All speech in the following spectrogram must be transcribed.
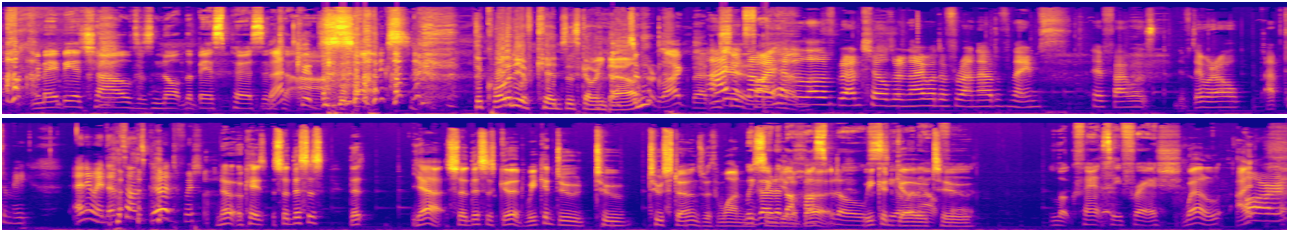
Maybe a child is not the best person That to kid ask. sucks. The quality of kids is going down. I down. don't like that. I kid. don't know. I had a lot of grandchildren. I would have run out of names if I was if they were all up to me. Anyway, that sounds good. We sh- No, okay, so this is that. Yeah, so this is good. We could do two two stones with one We go to the bird. hospital, We could go to. Look fancy, fresh. Well, I, or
